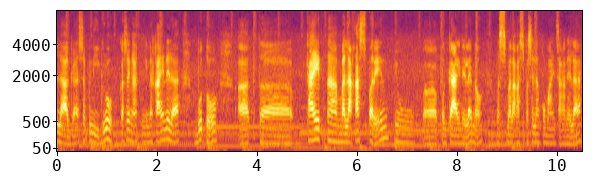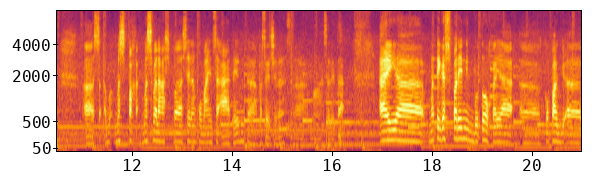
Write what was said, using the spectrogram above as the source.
alaga sa peligro. Kasi nga, kinakain nila buto at uh, kahit na malakas pa rin yung uh, pagkain nila, no? mas malakas pa silang kumain sa kanila, uh, sa, mas, pa, mas malakas pa silang kumain sa atin, uh, pasensya na sa mga salita, ay uh, matigas pa rin yung buto. Kaya uh, kapag uh,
